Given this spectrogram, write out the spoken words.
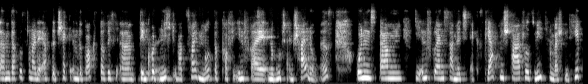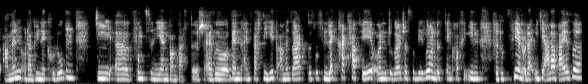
ähm, das ist schon mal der erste Check in the Box, dass ich äh, den Kunden nicht überzeugen muss, dass koffeinfrei eine gute Entscheidung ist. Und ähm, die Influencer mit Expertenstatus, wie zum Beispiel Hebammen oder Gynäkologen, die äh, funktionieren bombastisch. Also wenn einfach die Hebamme sagt, das ist ein leckerer Kaffee und du solltest sowieso ein bisschen Koffein reduzieren oder idealerweise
